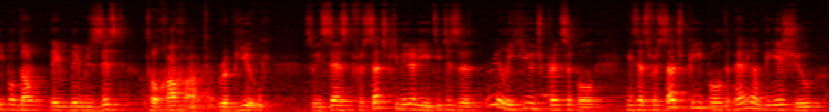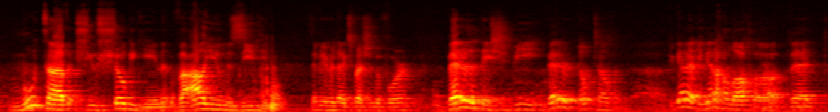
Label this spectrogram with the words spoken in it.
People don't, they, they resist tochacha, rebuke. So he says, for such community, he teaches a really huge principle. He says, for such people, depending on the issue, mutav shiu shogigin va'al yu mezidin. Has anybody heard that expression before? Better that they should be, better don't tell them. If you got a, you get a halacha that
